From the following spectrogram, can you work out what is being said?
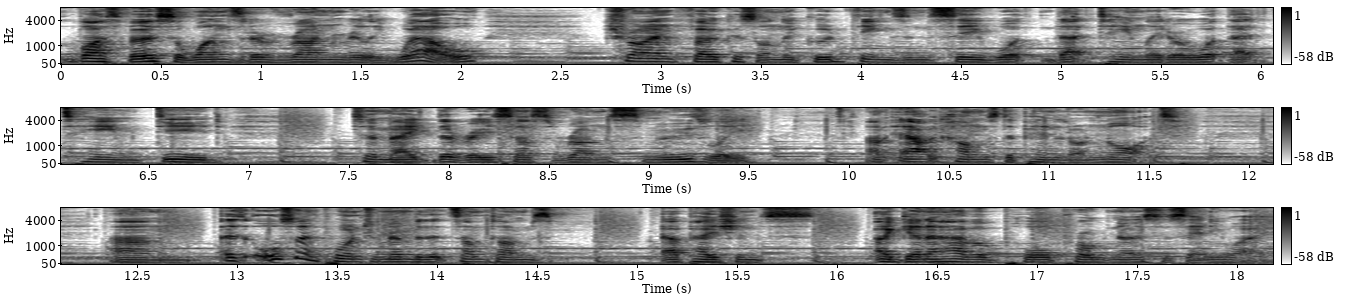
vice versa, ones that have run really well, try and focus on the good things and see what that team leader or what that team did to make the resus run smoothly, um, outcomes dependent or not. Um, it's also important to remember that sometimes our patients are going to have a poor prognosis anyway.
